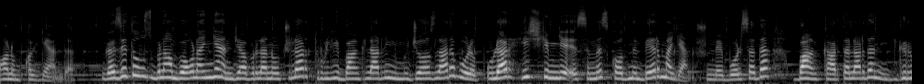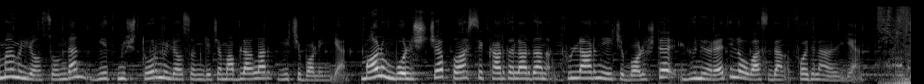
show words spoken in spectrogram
ma'lum qilgandi. Gazeta uz bilan bog'langan jabrlanuvchilar turli banklarning mijozlari bo'lib ular hech kimga sms kodni bermagan. Shunday bo'lsada bank kartalaridan 20 million so'mdan 74 million so'mgacha mablag'lar yechib olingan. Ma'lum bo'lishicha plastik kartalardan pullarni yechib olishda unired ilovasidan foydalanilgan.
